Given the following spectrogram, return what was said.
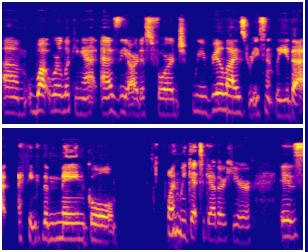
um, what we're looking at as the Artist Forge. We realized recently that I think the main goal when we get together here is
